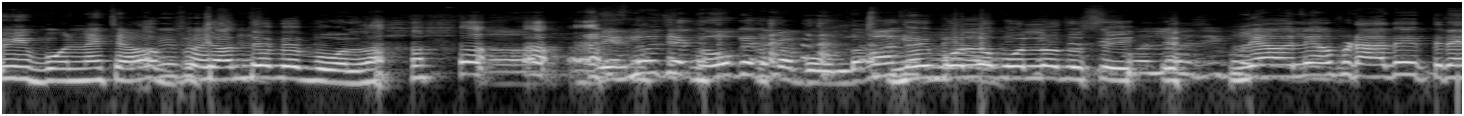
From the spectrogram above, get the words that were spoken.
ਤੁਸੀਂ ਬੋਲਣਾ ਚਾਹੋਗੇ ਕੁਝ ਚਾਹੁੰਦੇ ਵੇ ਬੋਲਣਾ। ਦੇਖ ਲਓ ਜੇ ਕਹੋਗੇ ਤਾਂ ਮੈਂ ਬੋਲ ਦਵਾਂਗੀ। ਨਹੀਂ ਬੋਲੋ ਬੋਲੋ ਤੁਸੀਂ। ਲਿਆਓ ਲਿਆਓ ਫੜਾ ਦੇ ਇਤਰੇ।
